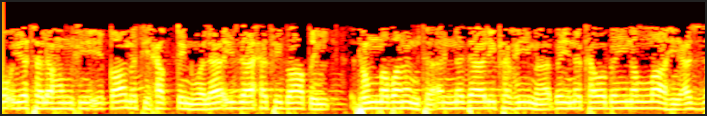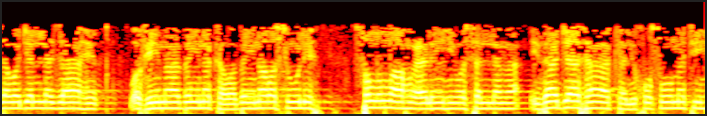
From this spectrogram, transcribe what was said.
رؤية لهم في إقامة حق ولا إزاحة باطل. ثم ظننت أن ذلك فيما بينك وبين الله عز وجل زاهق وفيما بينك وبين رسوله صلى الله عليه وسلم. إذا جاثاك لخصومته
